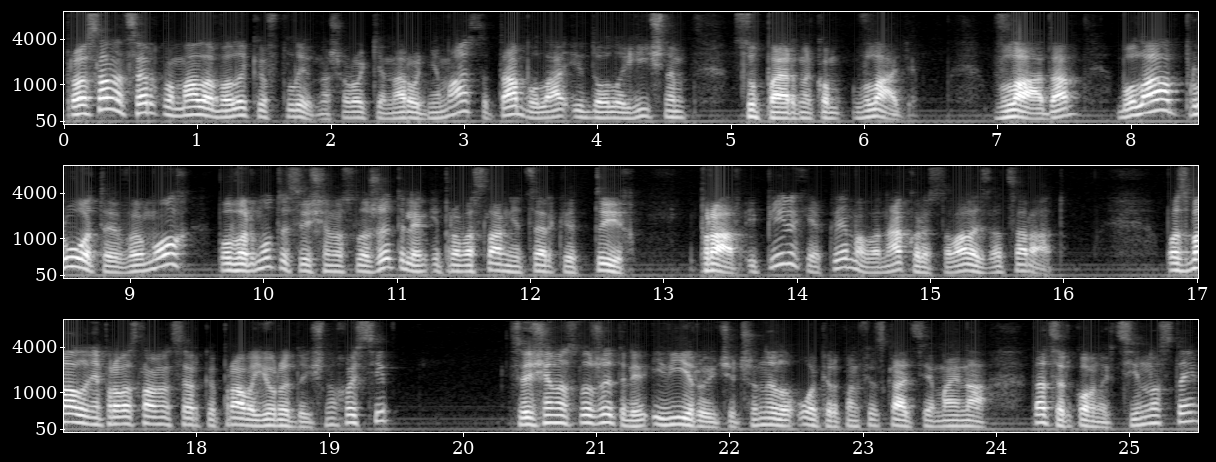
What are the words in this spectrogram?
Православна церква мала великий вплив на широкі народні маси та була ідеологічним суперником владі. Влада була проти вимог повернути священнослужителям і православній церкві тих прав і пільг, якими вона користувалась за царату. Позбавлення православної церкви права юридичних осіб, священнослужителів і віруючі чинили опір конфіскації майна та церковних цінностей.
